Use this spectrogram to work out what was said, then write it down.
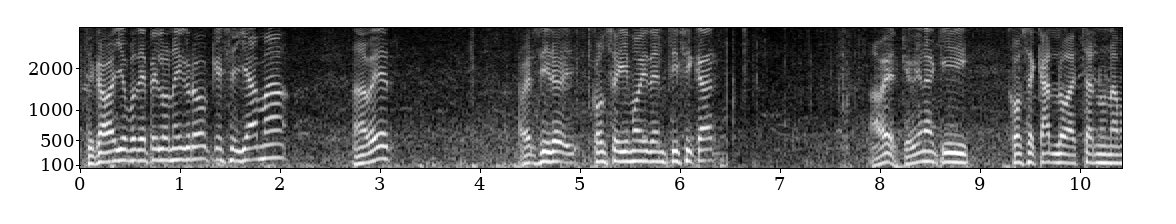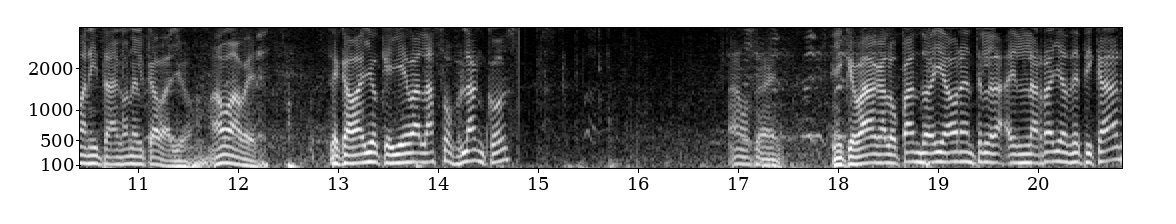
Este caballo de pelo negro que se llama, a ver, a ver si conseguimos identificar. A ver, que viene aquí José Carlos a echarle una manita con el caballo. Vamos a ver. Este caballo que lleva lazos blancos. Vamos a ver. Y que va galopando ahí ahora entre la- en las rayas de picar.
